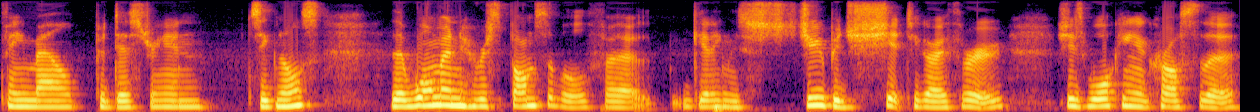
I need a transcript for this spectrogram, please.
female pedestrian signals, the woman who responsible for getting this stupid shit to go through, she's walking across the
